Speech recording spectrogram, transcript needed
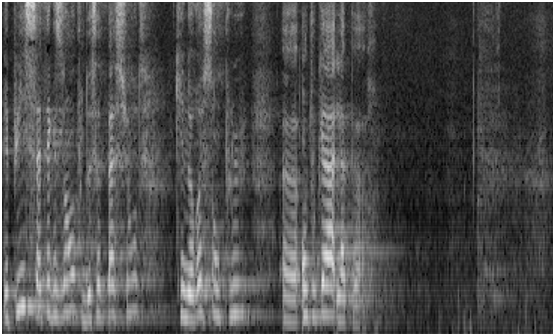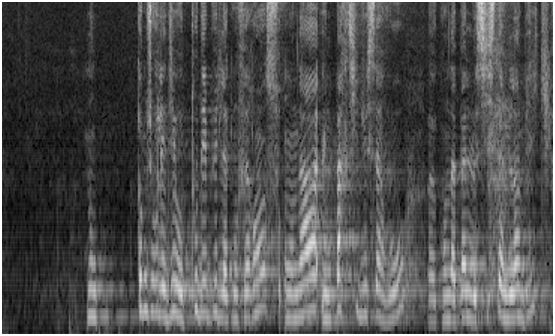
Et puis cet exemple de cette patiente qui ne ressent plus, en tout cas, la peur. Donc, comme je vous l'ai dit au tout début de la conférence, on a une partie du cerveau qu'on appelle le système limbique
